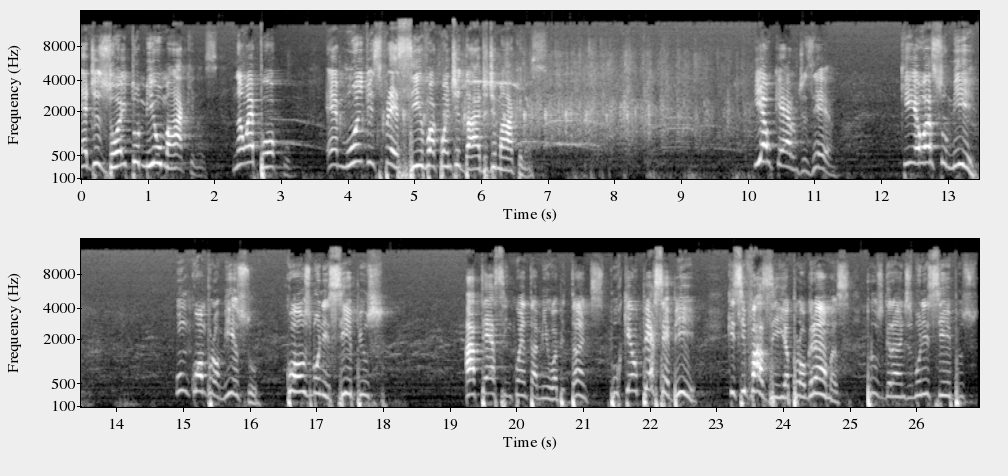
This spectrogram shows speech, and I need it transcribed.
é 18 mil máquinas. Não é pouco. É muito expressivo a quantidade de máquinas. E eu quero dizer que eu assumi um compromisso com os municípios até 50 mil habitantes, porque eu percebi que se fazia programas para os grandes municípios,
